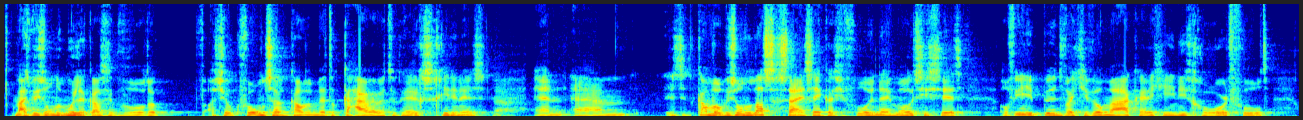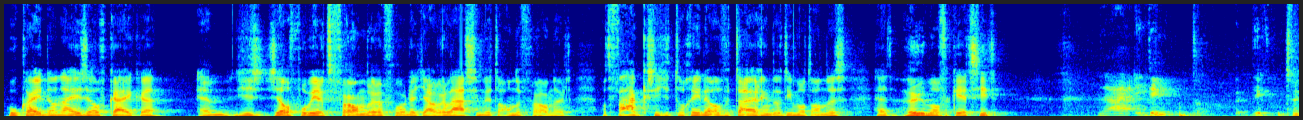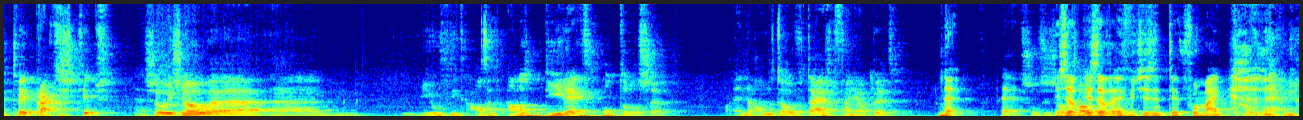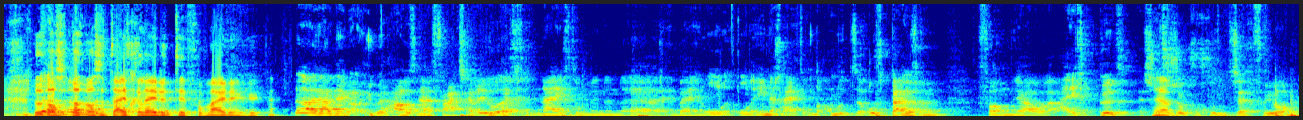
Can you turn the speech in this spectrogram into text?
Maar het is bijzonder moeilijk als ik bijvoorbeeld ook, als je ook voor ons kan met elkaar, we hebben natuurlijk een hele geschiedenis. Ja. En ehm, dus het kan wel bijzonder lastig zijn, zeker als je vol in de emoties zit, of in je punt wat je wil maken, dat je je niet gehoord voelt, hoe kan je dan naar jezelf kijken en jezelf proberen te veranderen voordat jouw relatie met de ander verandert? Want vaak zit je toch in de overtuiging dat iemand anders het helemaal verkeerd ziet. Nou, ik denk dat ik, twee, twee praktische tips. Sowieso, eh, ehm, je hoeft niet altijd alles direct op te lossen en de ander te overtuigen van jouw punt. Nee. Soms is, is, dat, is dat eventjes een tip voor mij? dat, was, dat was een tijd geleden een tip voor mij, denk ik. Nou ja, nee, maar überhaupt. Hè, vaak zijn we heel erg geneigd om in een, uh, bij een oneenigheid om de ander te overtuigen van jouw eh, eigen punt. En soms is het ook gewoon goed om te zeggen van joh,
